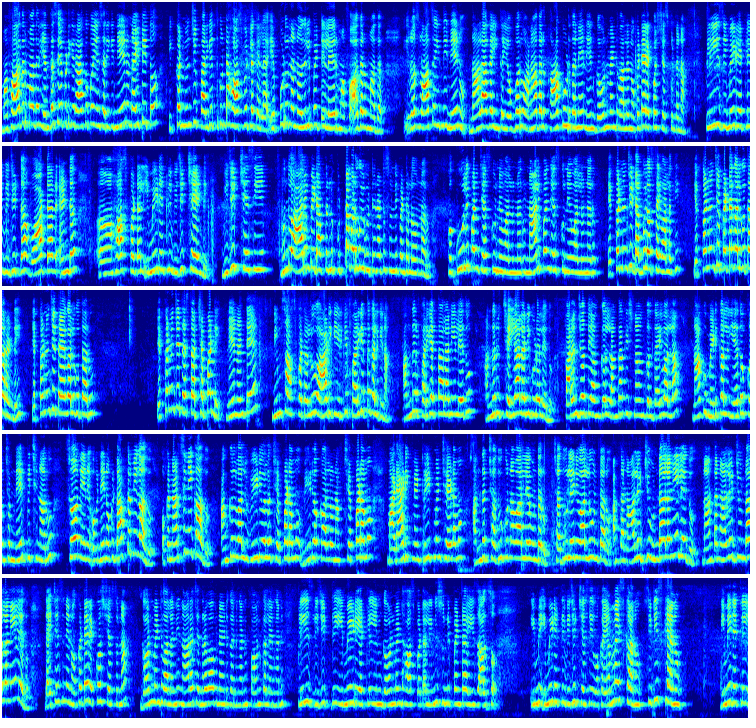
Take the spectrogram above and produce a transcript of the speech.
మా ఫాదర్ మదర్ ఎంతసేపటికి రాకపోయేసరికి నేను నైటీతో ఇక్కడ నుంచి పరిగెత్తుకుంటా హాస్పిటల్కి వెళ్ళా. ఎప్పుడు నన్ను వదిలిపెట్టి లేరు మా ఫాదర్ మదర్. ఈరోజు లాస్ అయింది నేను. నాలాగా ఇంకా ఎవ్వరు అనాథలు కాకూడదనే నేను గవర్నమెంట్ వాళ్ళని ఒకటే రిక్వెస్ట్ చేసుకుంటున్నా. Please immediately visit the water and hospital immediately visit చేయండి. విజిట్ చేసి ముందు ఆర్ఎంపీ డాక్టర్లు పుట్టగొడుగులు పుట్టినట్టు సున్నిపెంటలో ఉన్నారు. ఒక కూలి పని చేసుకునే వాళ్ళు ఉన్నారు నాలి పని చేసుకునే వాళ్ళు ఉన్నారు. ఎక్కడి నుంచి డబ్బులు వస్తాయి వాళ్ళకి? ఎక్కడి నుంచి పెట్టగలుగుతారండి? ఎక్కడి నుంచి తేగలుగుతారు? ఎక్కడి నుంచి తెస్తారు చెప్పండి. నేనంటే నిమ్స్ హాస్పిటల్ ఆడికి పరిగెత్తగలిగిన. అందరూ పరిగెత్తాలని లేదు అందరూ చెయ్యాలని కూడా లేదు. పరంజ్యోతి అంకుల్ లంకాకృష్ణ అంకుల్ దయ వల్ల నాకు మెడికల్ ఏదో కొంచెం నేర్పించినారు. సో నేను నేను ఒక డాక్టర్ని కాదు ఒక నర్సుని కాదు. అంకుల్ వాళ్ళు వీడియోలో చెప్పడము వీడియో కాల్లో నాకు చెప్పడము మా డాడీకి నేను ట్రీట్మెంట్ చేయడము అందరు చదువుకున్న వాళ్ళే ఉండరు. చదువులేని వాళ్ళు ఉంటారు. అంత నాలెడ్జ్ ఉండాలని లేదు. నా అంత నాలెడ్జ్ ఉండాలని లేదు. దయచేసి నేను ఒకటే రిక్వెస్ట్ చేస్తున్నా. గవర్నమెంట్ వాళ్ళని నారా చంద్రబాబు నాయుడు గారిని కానీ పవన్ కళ్యాణ్ కానీ please visit the immediately in government hospital in Sunnipenta is also imme immediately visit చేసి ఒక MRI scan CT scan immediately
